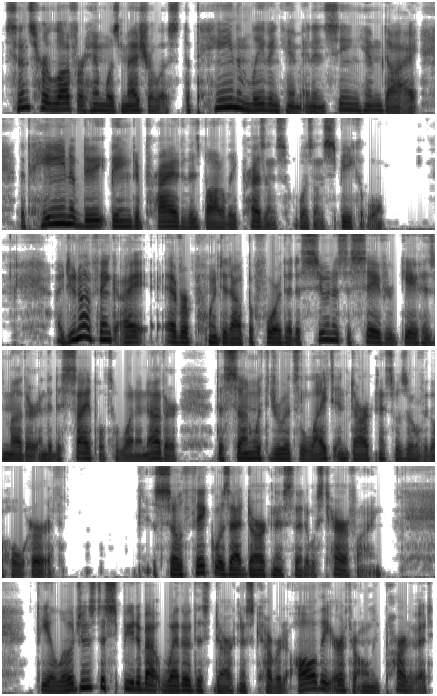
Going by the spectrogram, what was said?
Since her love for him was measureless, the pain in leaving him and in seeing him die, the pain of de- being deprived of his bodily presence, was unspeakable. I do not think I ever pointed out before that as soon as the Savior gave his mother and the disciple to one another, the sun withdrew its light and darkness was over the whole earth. So thick was that darkness that it was terrifying. Theologians dispute about whether this darkness covered all the earth or only part of it.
